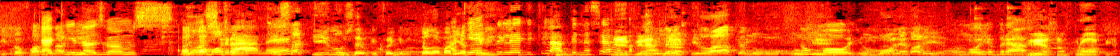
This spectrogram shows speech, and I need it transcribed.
estão fazendo Aqui nós vamos Aí tá mostrar, mostrando. né? Isso aqui, não sei o que foi que Dona Maria Aqui é fez. filé de tilápia, né, seu É, filé de Filé de tilápia no, no, No molho. No molho, é Maria? Um molho branco. Criação própria.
